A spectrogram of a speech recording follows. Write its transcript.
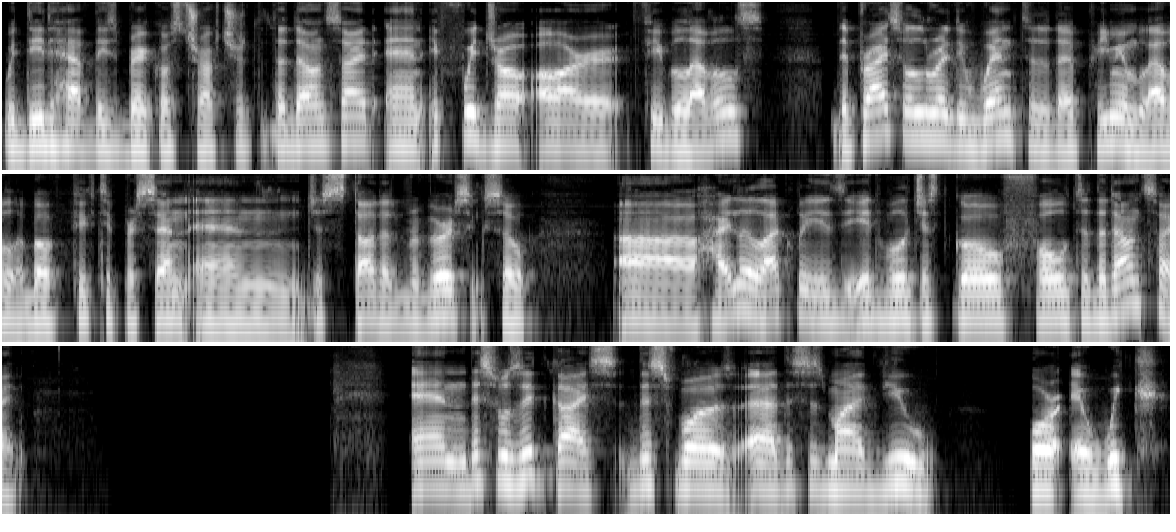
we did have this breakout structure to the downside, and if we draw our FIB levels, the price already went to the premium level above 50% and just started reversing. So uh, highly likely it will just go fall to the downside. And this was it, guys. This was uh, this is my view for a week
